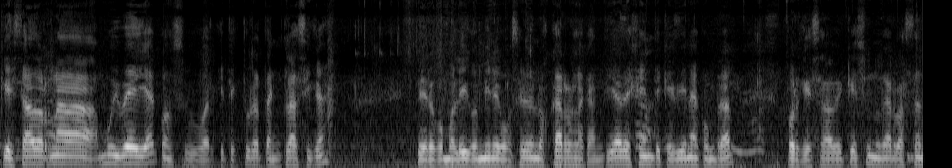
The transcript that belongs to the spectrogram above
que está adornada muy bella con su arquitectura tan clásica. Pero como le digo, mire cómo se ven los carros, la cantidad de gente que viene a comprar porque sabe que es un lugar bastante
